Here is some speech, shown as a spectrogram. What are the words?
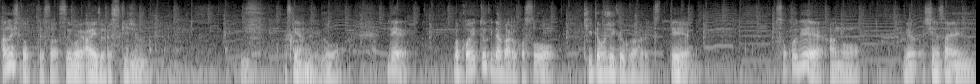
あの人ってさすごいアイドル好きじゃん、うん。好きなんだけど。で、まあ、こういう時だからこそ聴いてほしい曲があるっつって、うん。そこであので震災、うん。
